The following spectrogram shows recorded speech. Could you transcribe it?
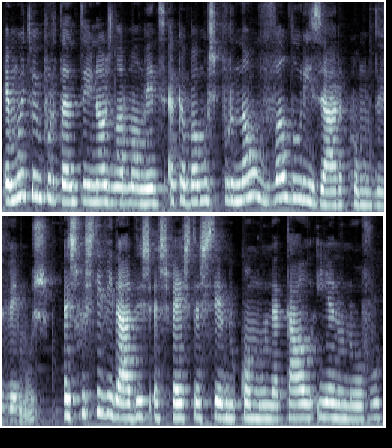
é muito importante e nós normalmente acabamos por não valorizar como devemos. As festividades, as festas, sendo como o Natal e Ano Novo,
